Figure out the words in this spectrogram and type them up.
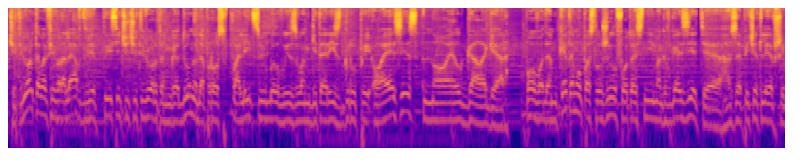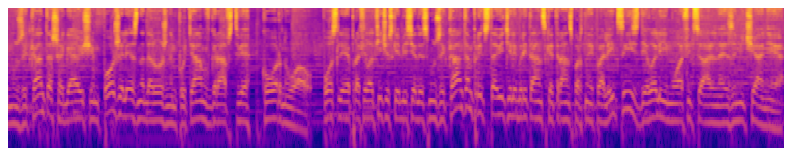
4 февраля в 2004 году на допрос в полицию был вызван гитарист группы Oasis Ноэл Галлагер. Поводом к этому послужил фотоснимок в газете, запечатлевший музыканта, шагающим по железнодорожным путям в графстве Корнуолл. После профилактической беседы с музыкантом представители британской транспортной полиции сделали ему официальное замечание,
